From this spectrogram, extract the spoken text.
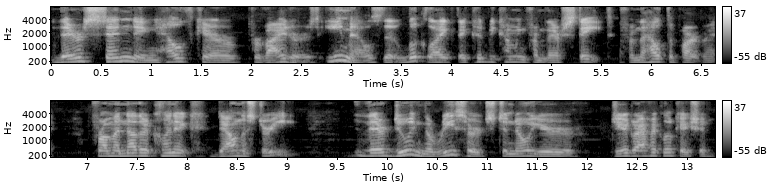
they're sending healthcare providers emails that look like they could be coming from their state, from the health department, from another clinic down the street. They're doing the research to know your geographic location,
